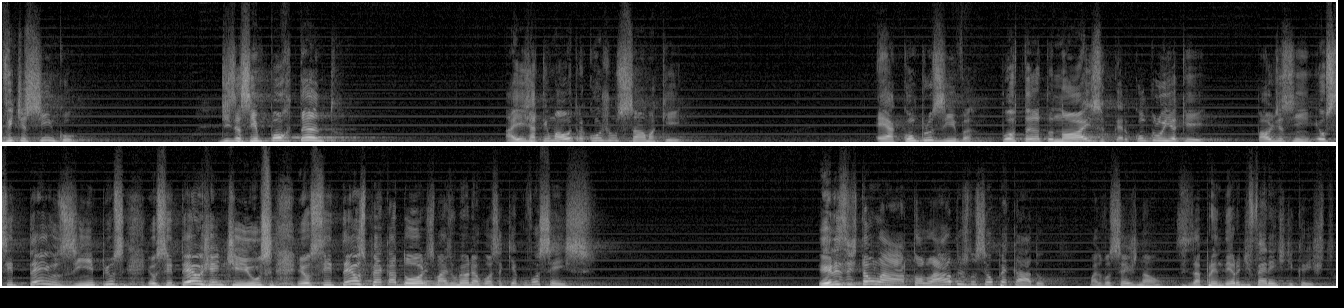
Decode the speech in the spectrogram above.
25, é, diz assim: portanto, aí já tem uma outra conjunção aqui, é a conclusiva. Portanto, nós, quero concluir aqui. Paulo diz assim: Eu citei os ímpios, eu citei os gentios, eu citei os pecadores, mas o meu negócio aqui é com vocês. Eles estão lá atolados no seu pecado, mas vocês não. Vocês aprenderam diferente de Cristo.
